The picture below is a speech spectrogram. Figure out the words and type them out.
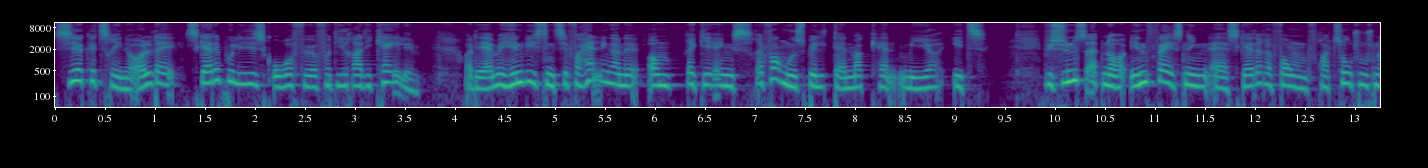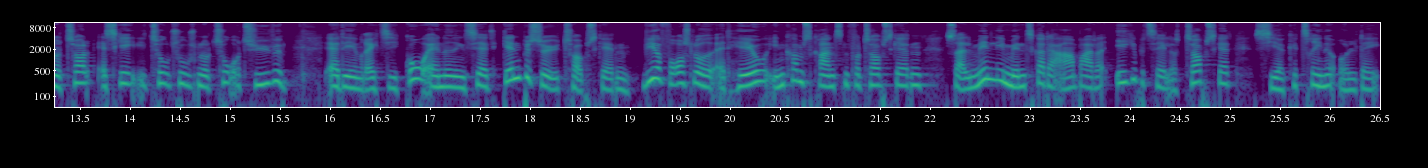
siger Katrine Oldag, skattepolitisk ordfører for de radikale. Og det er med henvisning til forhandlingerne om regeringens reformudspil Danmark kan mere 1. Vi synes, at når indfasningen af skattereformen fra 2012 er sket i 2022, er det en rigtig god anledning til at genbesøge topskatten. Vi har foreslået at hæve indkomstgrænsen for topskatten, så almindelige mennesker, der arbejder, ikke betaler topskat, siger Katrine Oldag.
